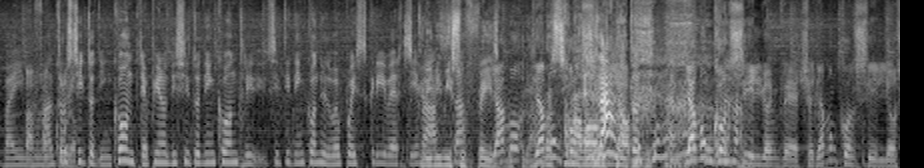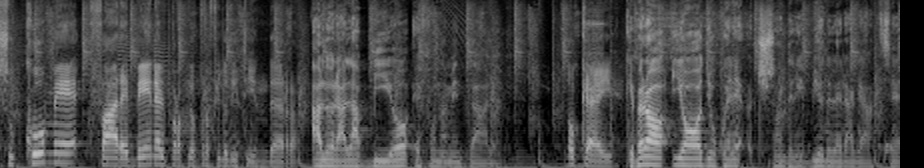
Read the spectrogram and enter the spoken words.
vai in un Vaffanculo. altro sito di incontri, è pieno di sito di incontri, siti di incontri dove puoi iscriverti Scrivimi e su. Facebook. Diamo- la diamo un consiglio. volta. Esatto, cioè. Diamo un Esatto. consiglio invece, diamo un consiglio su come fare bene il proprio profilo di Tinder. Allora, la bio è fondamentale. Ok. Che però io odio quelle. Ci sono delle bio delle ragazze.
